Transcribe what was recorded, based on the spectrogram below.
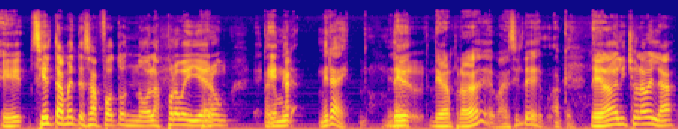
Eh, ciertamente esas fotos no las proveyeron. Pero eh, mira, mira esto. mira de, esto. de- pero, eh, decirte, Ok. debieron haber dicho la verdad.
